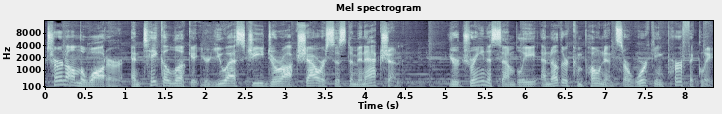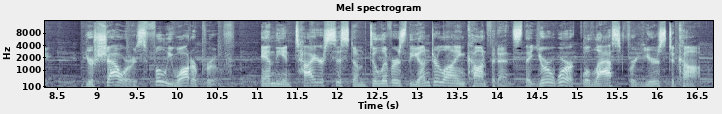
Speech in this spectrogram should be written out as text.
Turn on the water and take a look at your USG Durock shower system in action. Your drain assembly and other components are working perfectly. Your shower is fully waterproof, and the entire system delivers the underlying confidence that your work will last for years to come.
